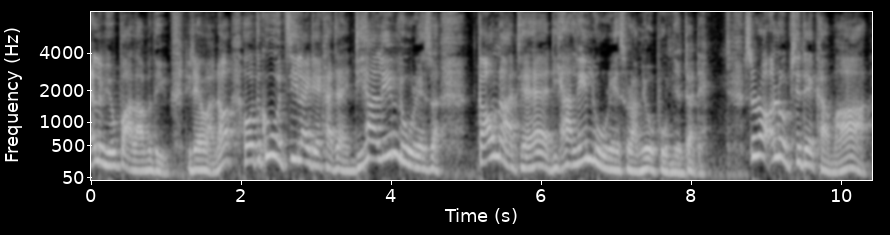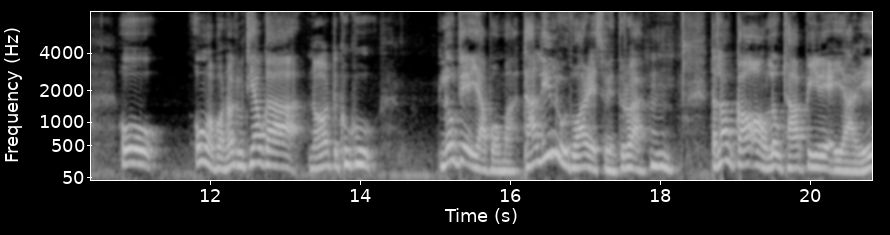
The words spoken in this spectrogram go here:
အဲ့လိုမျိုးပါလာမသိဘူးဒီထဲမှာเนาะဟိုတခုကိုကြည့်လိုက်တဲ့ခါကျရင်ဒီဟာလေးလိုတယ်ဆိုတာကောင်းတာတဲ့ဒီဟာလေးလိုတယ်ဆိုတာမျိုးပုံမြင်တတ်တယ် ဆိုတော့အဲ့လိုဖြစ်တဲ့ခါမှာဟိုဥပမာပေါ့နော်လူတယောက်ကနော်တခုခုလှုပ်တဲ့အရာပေါ်မှာဒါလေးလိုသွားတယ်ဆိုရင်သူတို့ကဟွန်းဒီလောက်ကောင်းအောင်လှုပ်ထားပေးတဲ့အရာတွေ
